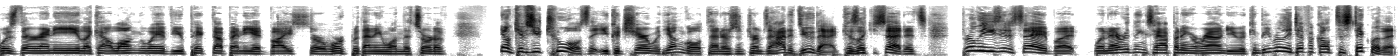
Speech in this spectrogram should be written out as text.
Was there any like along the way? Have you picked up any advice or worked with anyone that sort of you know, gives you tools that you could share with young goaltenders in terms of how to do that. Because, like you said, it's really easy to say, but when everything's happening around you, it can be really difficult to stick with it.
